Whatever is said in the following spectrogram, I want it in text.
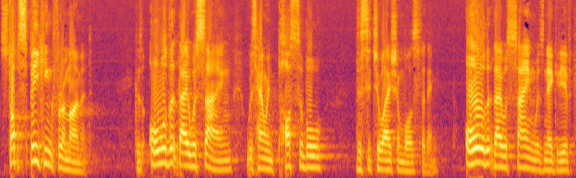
Stop speaking for a moment. Because all that they were saying was how impossible the situation was for them. All that they were saying was negative,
